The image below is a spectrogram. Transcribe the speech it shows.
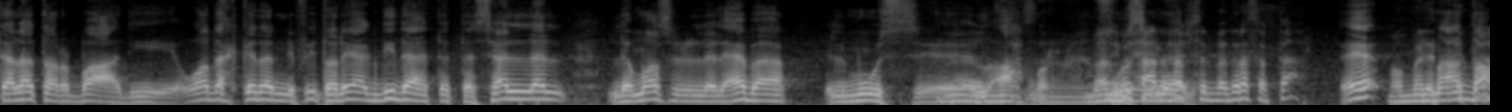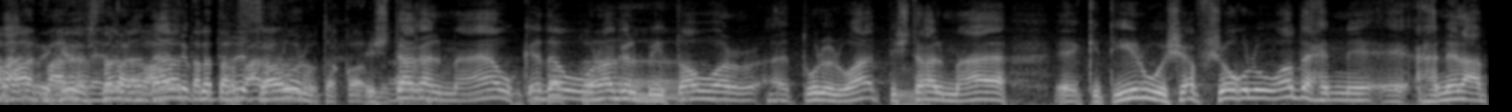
ثلاثة أربعة دي. واضح كده إن في طريقة جديدة هتتسلل لمصر اللي لعبها الموس آه، الأحمر. ملبوس على. نفس المدرسة بتاعته إيه؟ ما طبعا بعض كده ما اشتغلوا أنا مع ده بعض اللي كنت تلاتة لسه أربعة. اشتغل معاه وكده وراجل بيطور طول الوقت اشتغل معاه كتير وشاف شغله. واضح إن هنلعب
